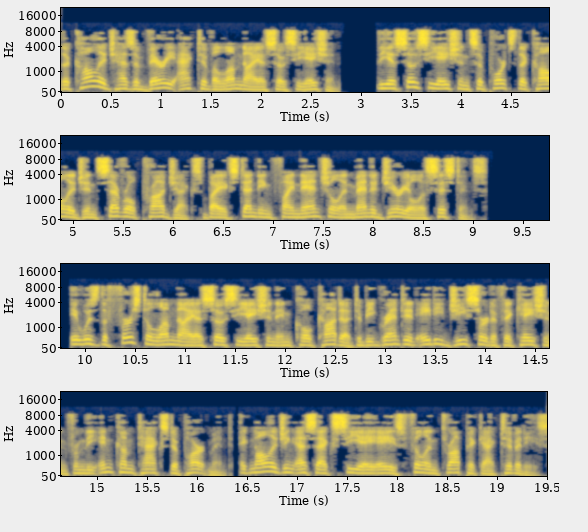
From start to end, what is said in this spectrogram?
The college has a very active alumni association. The association supports the college in several projects by extending financial and managerial assistance. It was the first alumni association in Kolkata to be granted 80G certification from the Income Tax Department, acknowledging SXCAA's philanthropic activities.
